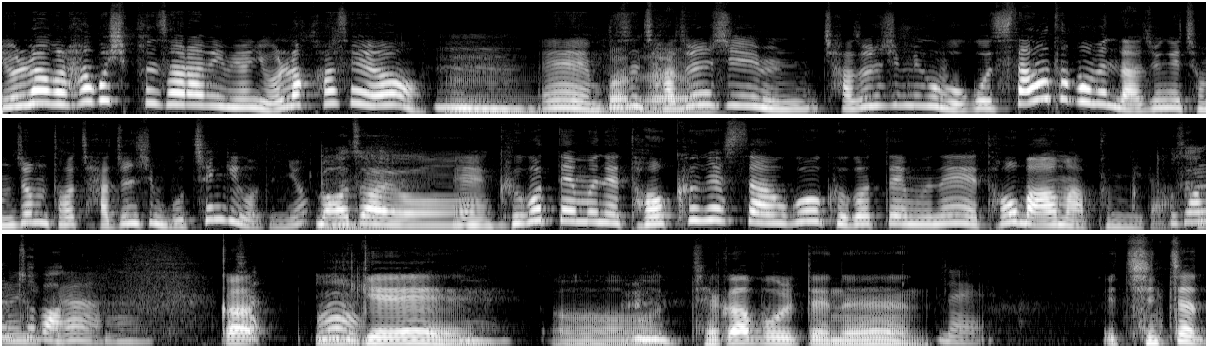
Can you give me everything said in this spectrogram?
연락을 하고 싶은 사람이면 연락하세요. 음. 음. 네, 무슨 맞아요. 자존심, 자존심이고 뭐고 싸우다 보면 나중에 점점 더 자존심 못 챙기거든요. 맞아요. 네, 그것 때문에 더 크게 싸우고 그것 때문에 더 마음 아픕니다. 더 상처받고. 그러니까, 그러니까 자, 이게 음. 어, 음. 제가 볼 때는 네. 진짜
